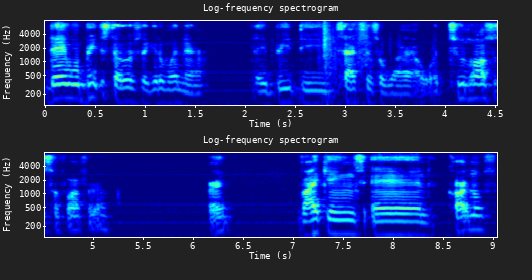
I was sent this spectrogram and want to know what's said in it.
They will beat the Steelers. They get a win there. They beat the Texans a while. What two losses so far for them? Right. Vikings and Cardinals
